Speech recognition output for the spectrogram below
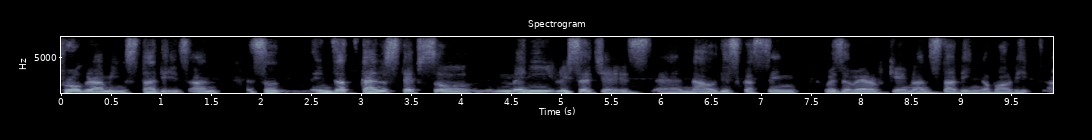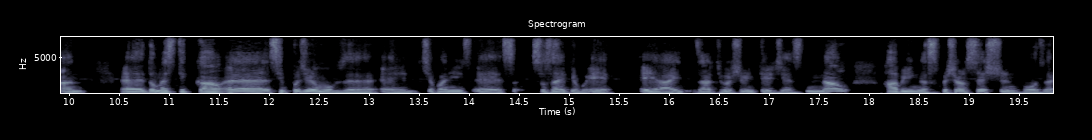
programming studies. And so in that kind of step, so many researchers uh, now discussing with the werewolf game and studying about it. And uh, domestic uh, symposium of the uh, Japanese uh, Society of AI, the artificial intelligence, now having a special session for the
